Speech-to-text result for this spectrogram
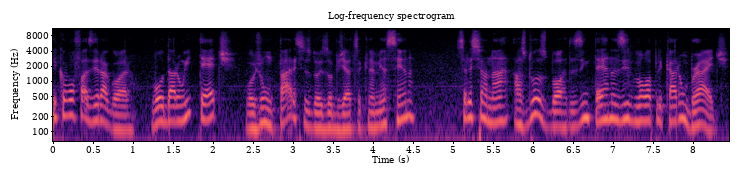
que, que eu vou fazer agora? Vou dar um itet, vou juntar esses dois objetos aqui na minha cena, selecionar as duas bordas internas e vou aplicar um bride.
